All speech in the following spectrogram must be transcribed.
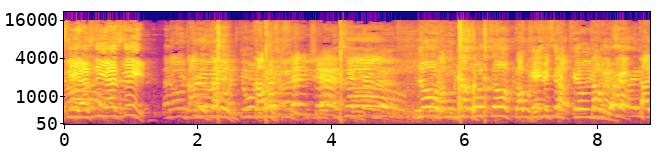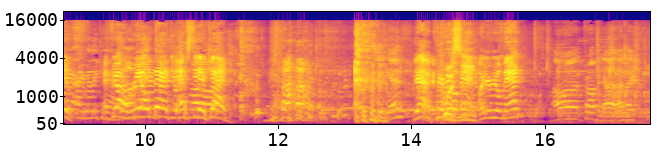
SD, SD, SD. Double, double, double. Stand a chance. Yo, you fucked up. Double, Game's gonna kill you double, now. double. I really If can't. you're a real man, you SD again. Again? Yeah, if you're a real man. Are you a real man? Uh, probably not. I'm actually.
